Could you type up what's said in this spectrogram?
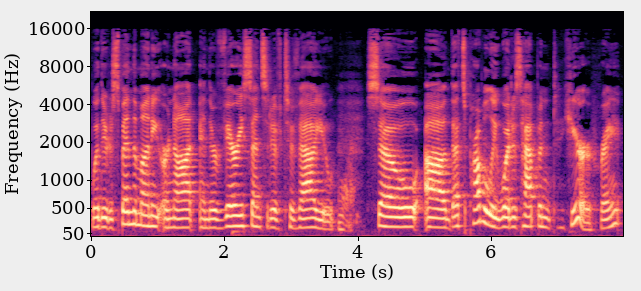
whether to spend the money or not and they're very sensitive to value. So uh, that's probably what has happened here right?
